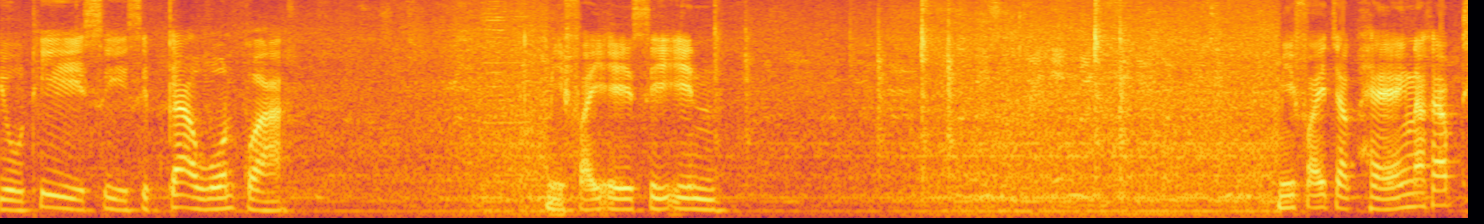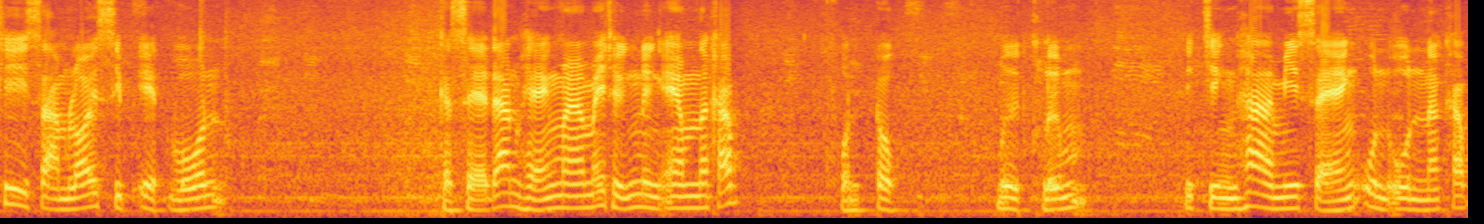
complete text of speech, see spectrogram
อยู่ที่ 49 โวลต์กว่า มีไฟ AC in มีไฟจากแผงนะครับที่ 311 โวลต์ กระแสด้านแผงมาไม่ถึง 1 แอมป์นะครับ ฝนตกมืดครึ้ม ที่จริงถ้ามีแสงอุ่นๆนะครับ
